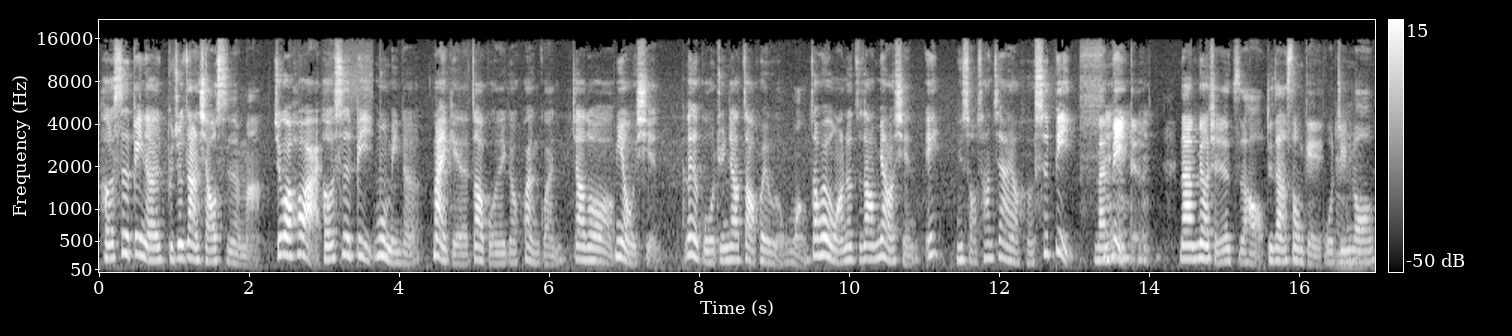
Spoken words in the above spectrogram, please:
和氏璧呢不就这样消失了吗？结果后来和氏璧莫名的卖给了赵国的一个宦官，叫做缪贤。那个国君叫赵惠文王，赵惠文王就知道缪贤，哎，你手上竟然有和氏璧，蛮美的。那缪贤就只好就这样送给国君喽。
